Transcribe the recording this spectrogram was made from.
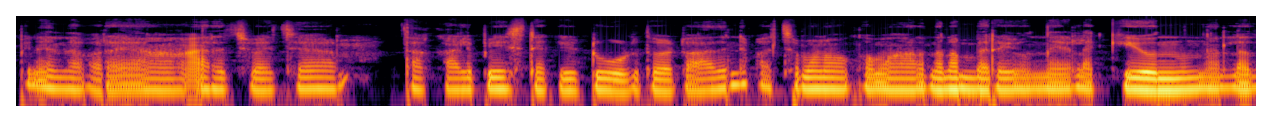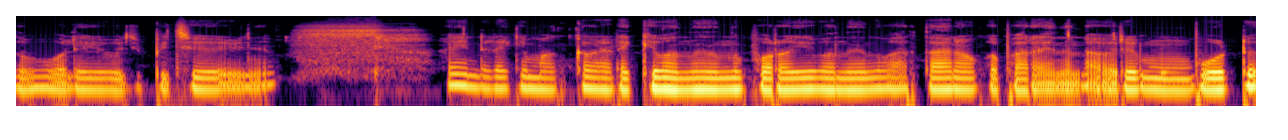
പിന്നെ എന്താ പറയുക അരച്ച് വെച്ച തക്കാളി പേസ്റ്റൊക്കെ ഇട്ട് കൊടുത്തു കേട്ടോ. അതിന്റെ പച്ചമണമൊക്കെ മാറുന്നിടം വരെ ഒന്ന് ഇളക്കി ഒന്ന് നല്ലതുപോലെ യോജിപ്പിച്ച് കഴിഞ്ഞ് അതിന്റെ ഇടയ്ക്ക് മക്കൾ ഇടയ്ക്ക് വന്ന് നിന്ന് പുറകിൽ വന്ന് നിന്ന് വർത്തമാനമൊക്കെ പറയുന്നുണ്ട്. അവർ മുമ്പോട്ട്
